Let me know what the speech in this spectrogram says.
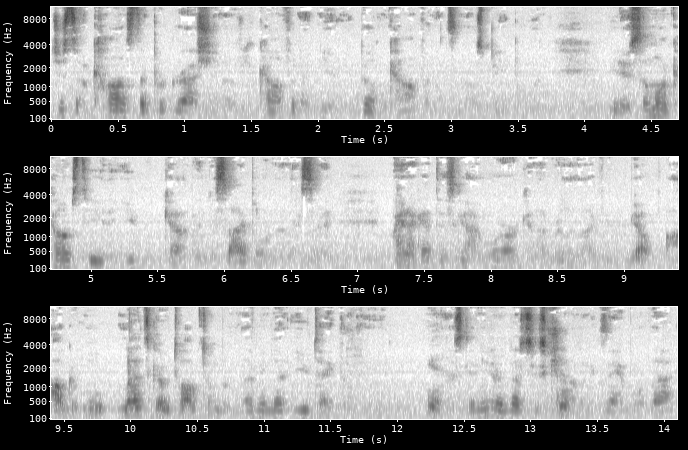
just a constant progression of confident, you know, building confidence in those people. And, you know, someone comes to you that you've kind of been discipling, and they say, "Man, I got this guy at work, and I really like him. Yo, I'll go, well, let's go talk to him, but let me let you take the lead." Yeah. And, you know, that's just kind of an example of that.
